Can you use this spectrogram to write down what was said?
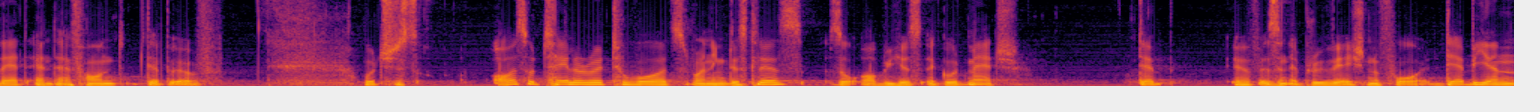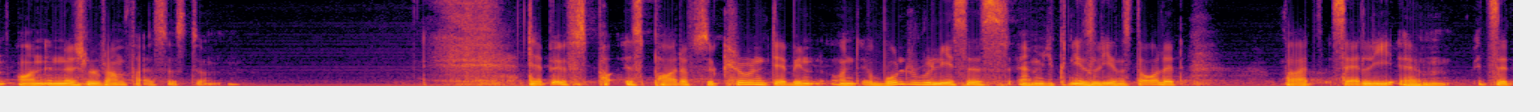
that, and I found debirf, which is also tailored towards running diskless, so obvious a good match. debirf is an abbreviation for Debian on initial RAM file system. debirf is part of the current Debian and Ubuntu releases. Um, you can easily install it, but sadly, um, it's a,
